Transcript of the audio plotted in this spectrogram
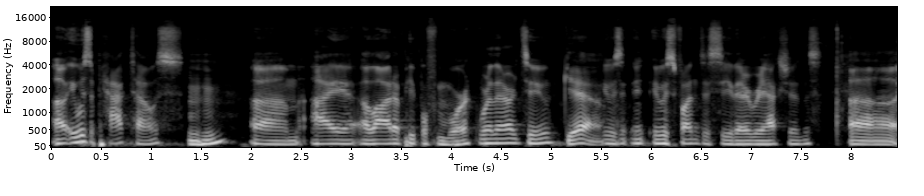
Uh, it was a packed house. Mm-hmm. Um, I a lot of people from work were there too. Yeah. It was it, it was fun to see their reactions. Uh,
